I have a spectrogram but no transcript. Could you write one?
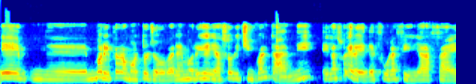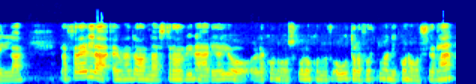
e eh, morì però molto giovane, morì a soli 50 anni e la sua erede fu la figlia Raffaella. Raffaella è una donna straordinaria, io la conosco, conos- ho avuto la fortuna di conoscerla,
